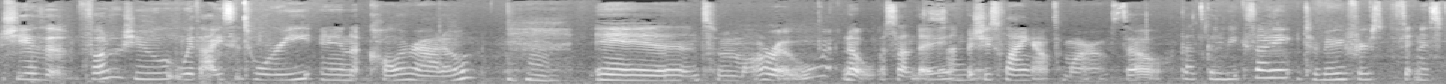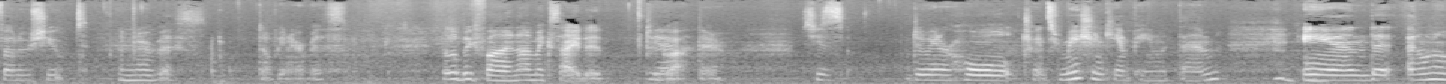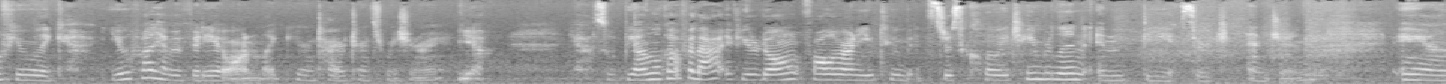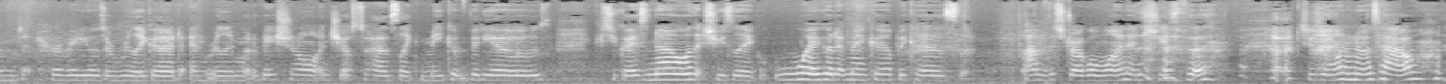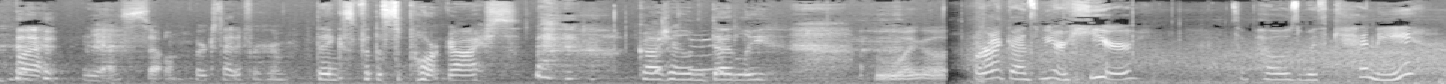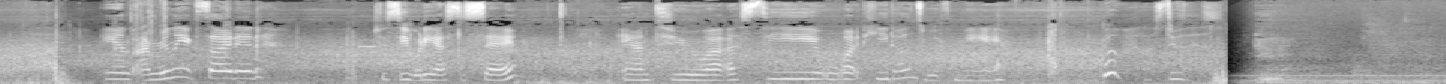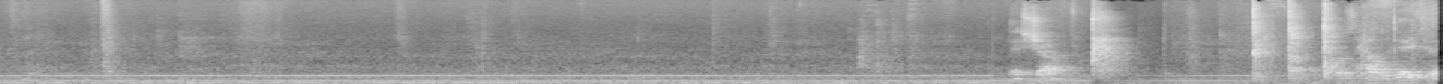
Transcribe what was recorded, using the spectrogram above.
she has a photo shoot with Isatori in Colorado. Mm -hmm. And tomorrow, no, Sunday, Sunday, but she's flying out tomorrow, so that's gonna be exciting. It's her very first fitness photo shoot. I'm nervous. Don't be nervous. It'll be fun. I'm excited to yeah. go out there. She's doing her whole transformation campaign with them. Mm -hmm. And I don't know if you like, you'll probably have a video on like your entire transformation, right? Yeah. Yeah, so be on the lookout for that. If you don't follow her on YouTube, it's just Chloe Chamberlain in the search engine. And her videos are really good and really motivational. And she also has like makeup videos. Because you guys know that she's like way good at makeup because I'm the struggle one and she's the she's the one who knows how. But yes, so we're excited for her. Thanks for the support, guys. Gosh, I look deadly. Oh my god. Alright guys, we are here to pose with Kenny. And I'm really excited to see what he has to say and to uh, see what he does with me. Whew, let's do this. Nice job. That was a hell of a day today.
